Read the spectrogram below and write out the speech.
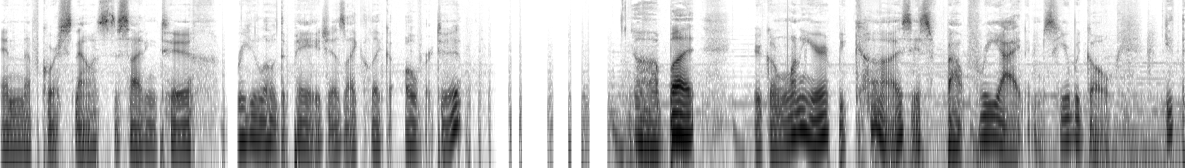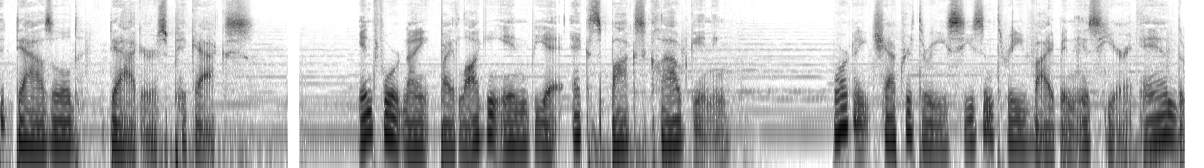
And of course, now it's deciding to reload the page as I click over to it. Uh, but you're going to want to hear it because it's about free items. Here we go. Get the Dazzled Daggers pickaxe in Fortnite by logging in via Xbox Cloud Gaming. Fortnite Chapter 3 Season 3 Vibin is here, and the,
